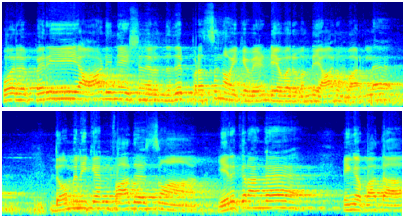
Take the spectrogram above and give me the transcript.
ஒரு பெரிய ஆர்டினேஷன் இருந்தது. பிரசங்கம் வைக்க வேண்டியவர் வந்து யாரும் வரல. டொமினிக்கன் ஃபாதர்ஸும் இருக்கிறாங்க. இங்கே பார்த்தா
